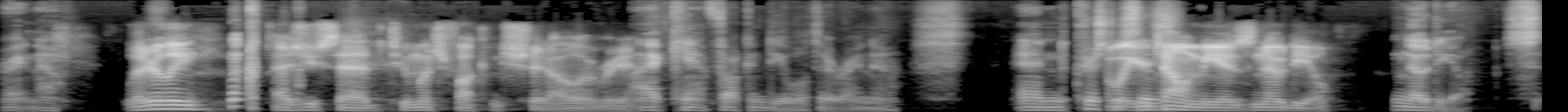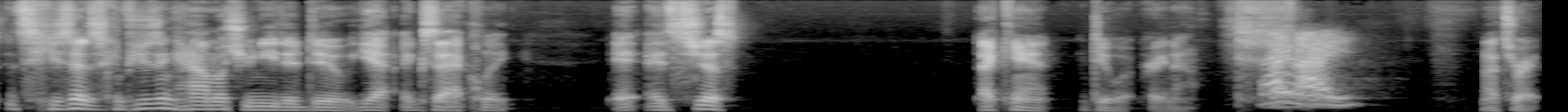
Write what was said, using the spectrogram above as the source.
right now Literally, as you said, too much fucking shit all over you. I can't fucking deal with it right now. And So Christmas what you're is telling me is no deal. no deal. S- It's, he said it's confusing how much you need to do. Yeah, exactly. It, it's just I can't do it right now. Bye bye. That's right.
